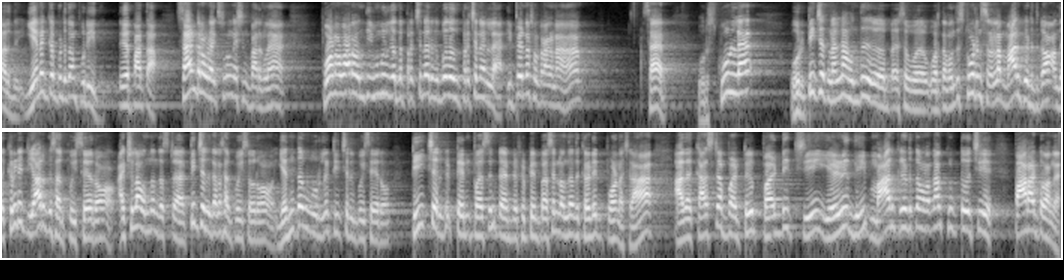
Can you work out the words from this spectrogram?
மாறுது. எனக்கு அப்படிதான் புரியுது. இதை பார்த்தா. சாண்ட்ராவோட எக்ஸ்பிளனேஷன் பாருங்களேன். போன வாரம் வந்து இவங்களுக்கு அந்த பிரச்சனை இருக்கும்போது அது பிரச்சனை இல்லை. இப்போ என்ன சொல்றாங்கன்னா சார் ஒரு ஸ்கூல்ல ஒரு டீச்சர் நல்லா வந்து ஒருத்தன் வந்து ஸ்டூடெண்ட்ஸ் நல்லா மார்க் எடுத்துட்டோம் அந்த கிரெடிட் யாருக்கு சார் போய் சேரும்? ஆக்சுவலாக வந்து அந்த டீச்சருக்கு தானே சார் போய் சேரும்? எந்த ஊரில் டீச்சருக்கு போய் சேரும்? டீச்சருக்கு டென் பர்சன்ட் ஃபிஃப்டீன் பர்சன்ட் வந்து அந்த கிரெடிட் போனச்சுன்னா அதை கஷ்டப்பட்டு படித்து எழுதி மார்க் எடுத்தவங்க தான் கூப்பிட்டு வச்சு பாராட்டுவாங்க.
